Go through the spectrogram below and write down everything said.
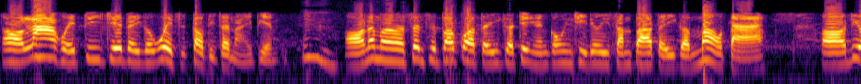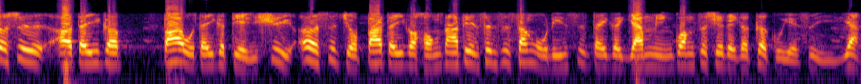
哦拉回低阶的一个位置到底在哪一边？嗯，哦，那么甚至包括的一个电源供应器六一三八的一个茂达，呃六四呃的一个八五的一个点序，二四九八的一个宏达电，甚至三五零四的一个阳明光这些的一个个股也是一样。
